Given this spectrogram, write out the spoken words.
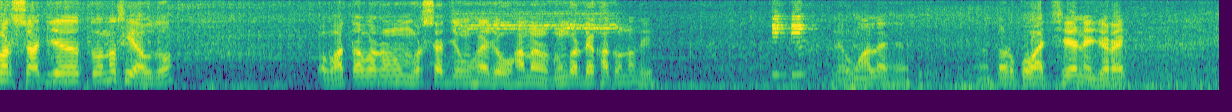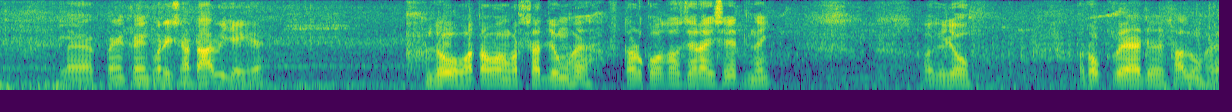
વરસાદ તો નથી આવતો. વાતાવરણ વરસાદ જેવું છે જો સામેનો ડુંગર દેખાતો નથી. એટલે હું હાલે છે તડકો આજ છે નહીં જરાય. એટલે કંઈક કંઈક વળી છાંટા આવી જાય છે. જો વાતાવરણ વરસાદ જેવું છે, તડકો તો જરાય છે જ નહીં. બાકી જો રોપવે આજે ચાલુ છે.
